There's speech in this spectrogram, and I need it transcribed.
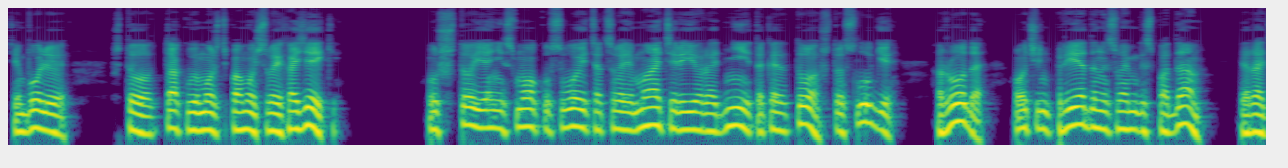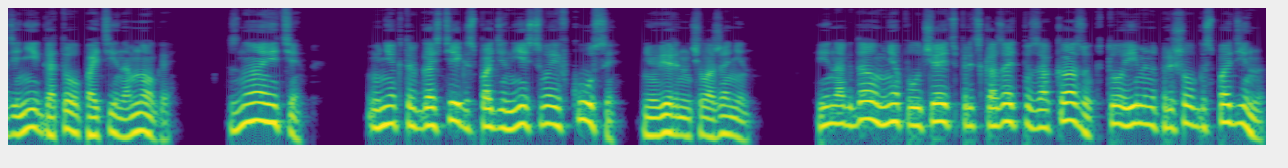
тем более, что так вы можете помочь своей хозяйке. Уж что я не смог усвоить от своей матери и ее родни, так это то, что слуги рода очень преданы своим господам и ради них готовы пойти на многое. Знаете, у некоторых гостей, господин, есть свои вкусы, неуверенно начала Жанин. Иногда у меня получается предсказать по заказу, кто именно пришел к господину.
